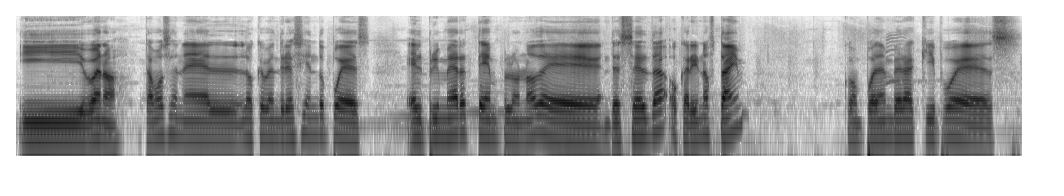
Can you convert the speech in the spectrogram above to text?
Y bueno, estamos en el, lo que vendría siendo pues el primer templo, ¿no? De, de Zelda, Ocarina of Time. Como pueden ver aquí, pues...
